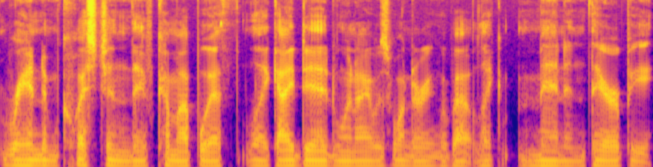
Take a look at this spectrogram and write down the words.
random question they've come up with, like I did when I was wondering about like men in therapy.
